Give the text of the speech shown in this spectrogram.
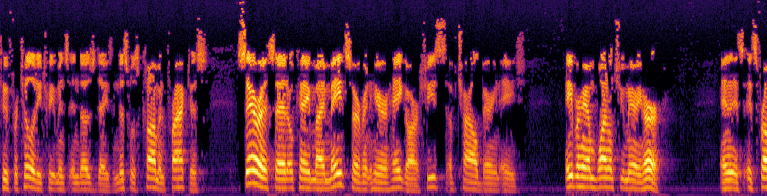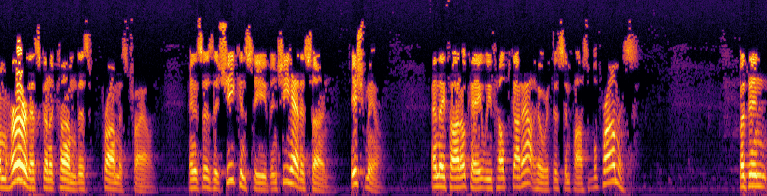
to fertility treatments in those days. And this was common practice. Sarah said, okay, my maidservant here, Hagar, she's of childbearing age. Abraham, why don't you marry her? And it's, it's from her that's going to come this promised child. And it says that she conceived and she had a son, Ishmael. And they thought, okay, we've helped God out here with this impossible promise. But then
